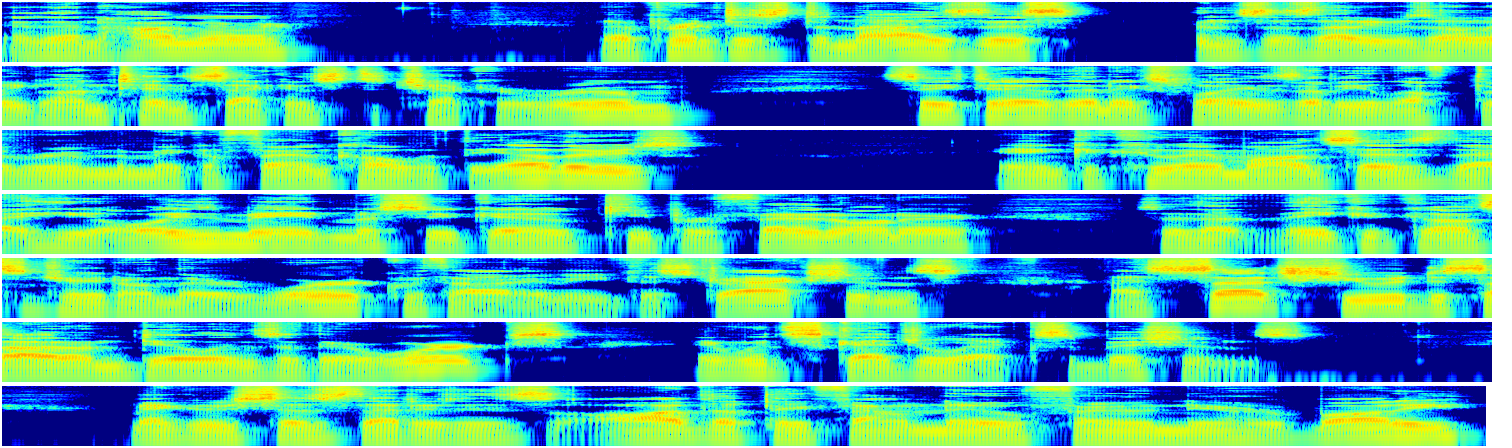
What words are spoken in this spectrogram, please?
and then hung her. The apprentice denies this and says that he was only gone 10 seconds to check her room. Sato then explains that he left the room to make a phone call with the others. And Kakuemon says that he always made Masuko keep her phone on her so that they could concentrate on their work without any distractions. As such, she would decide on dealings of their works and would schedule exhibitions. Megure says that it is odd that they found no phone near her body,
